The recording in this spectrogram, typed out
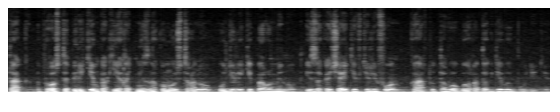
Так, просто перед тем, как ехать в незнакомую страну, уделите пару минут и закачайте в телефон карту того города, где вы будете.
